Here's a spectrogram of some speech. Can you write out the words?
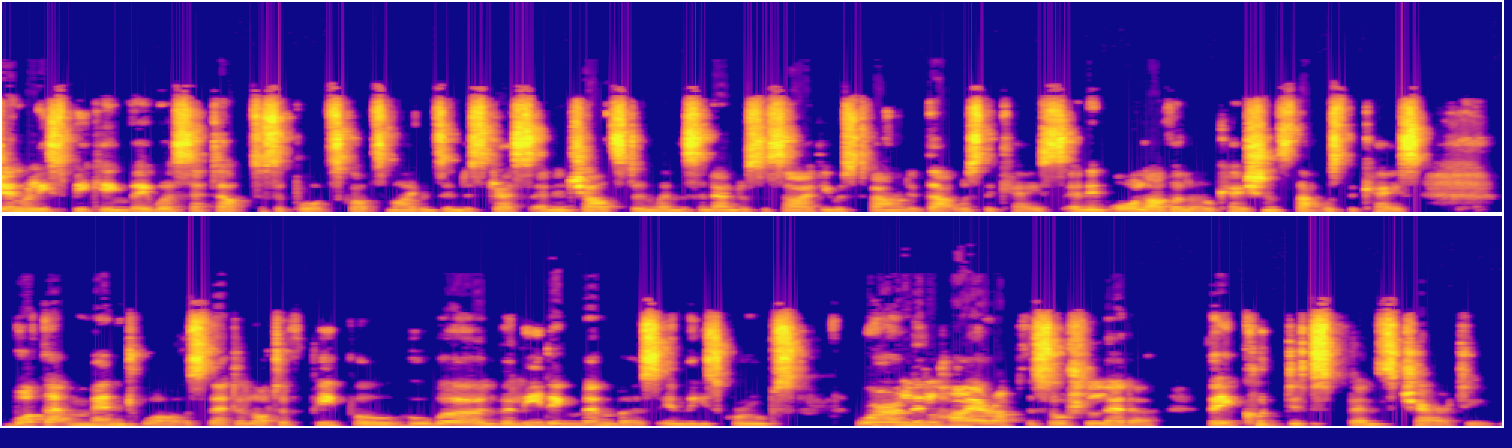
generally speaking, they were set up to support Scots migrants in distress. And in Charleston, when the St. Andrews Society was founded, that was the case. And in all other locations, that was the case. What that meant was that a lot of people who were the leading members in these groups were a little higher up the social ladder, they could dispense charity.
